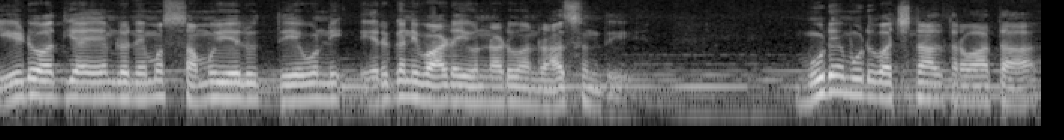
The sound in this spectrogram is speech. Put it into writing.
ఏడో అధ్యాయంలోనేమో సమూయేలు దేవుణ్ణి ఎరగని వాడై ఉన్నాడు అని రాసింది. మూడే మూడు వచనాల తర్వాత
